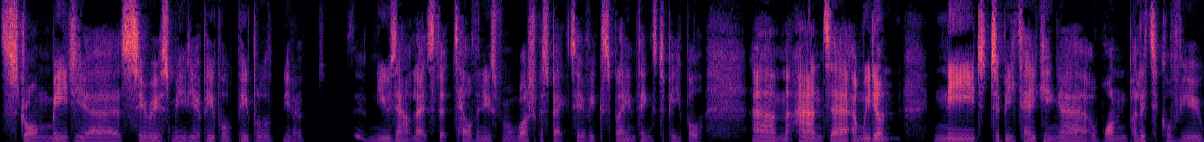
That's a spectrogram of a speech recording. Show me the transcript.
strong media, serious media, people people you know news outlets that tell the news from a Welsh perspective, explain things to people, um, and uh, and we don't need to be taking a, one political view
